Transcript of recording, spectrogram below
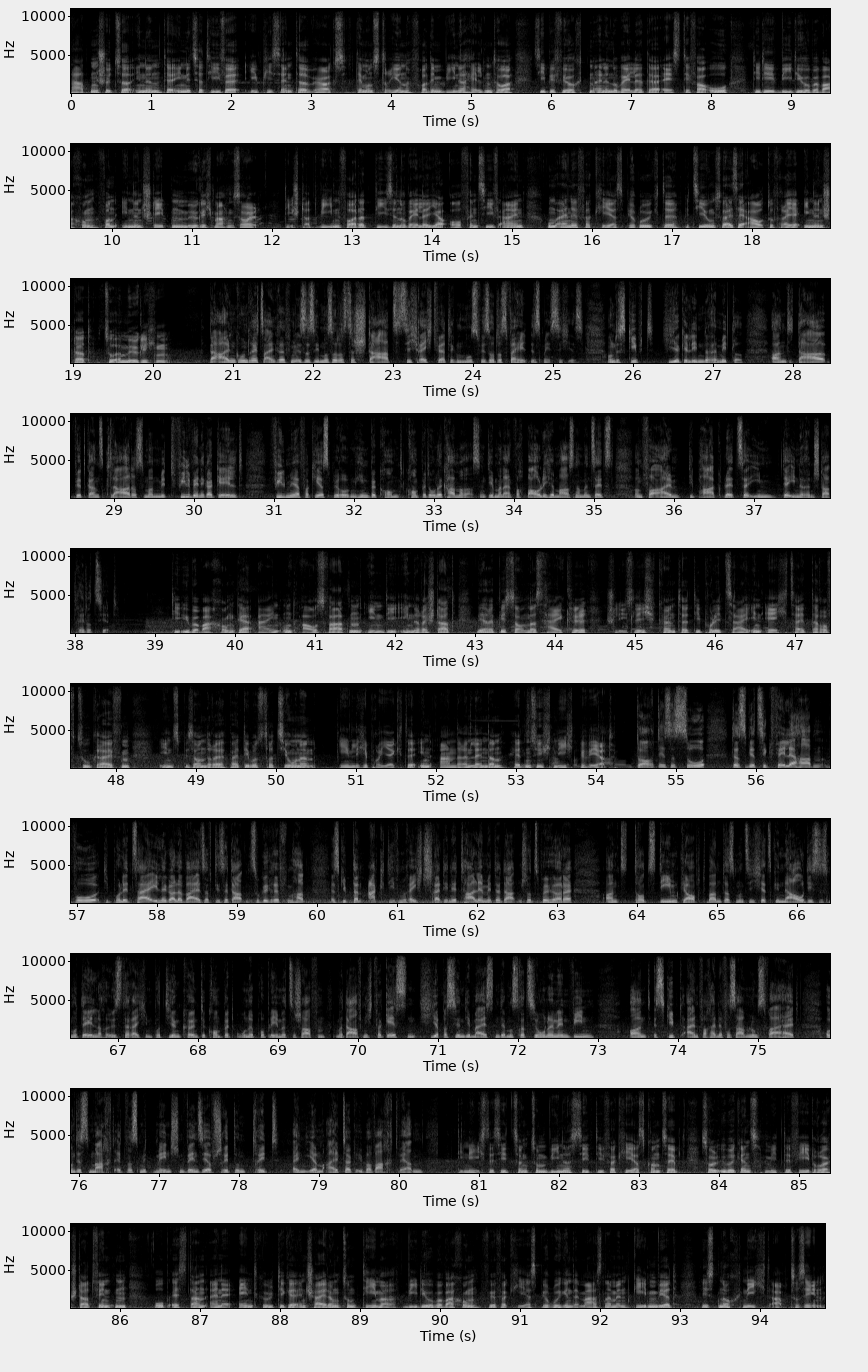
DatenschützerInnen der Initiative Epicenter Works demonstrieren vor dem Wiener Heldentor. Sie befürchten eine Novelle der StVO, die die Videoüberwachung von Innenstädten möglich machen soll. Die Stadt Wien fordert diese Novelle ja offensiv ein, um eine verkehrsberuhigte bzw. autofreie Innenstadt zu ermöglichen. Bei allen Grundrechtseingriffen ist es immer so, dass der Staat sich rechtfertigen muss, wieso das verhältnismäßig ist. Und es gibt hier gelindere Mittel. Und da wird ganz klar, dass man mit viel weniger Geld viel mehr Verkehrsberuhigung hinbekommt, komplett ohne Kameras, indem man einfach bauliche Maßnahmen setzt und vor allem die Parkplätze in der inneren Stadt reduziert. Die Überwachung der Ein- und Ausfahrten in die innere Stadt wäre besonders heikel. Schließlich könnte die Polizei in Echtzeit darauf zugreifen, insbesondere bei Demonstrationen. Ähnliche Projekte in anderen Ländern hätten sich nicht bewährt. Dort ist es so, dass wir zig Fälle haben, wo die Polizei illegalerweise auf diese Daten zugegriffen hat. Es gibt einen aktiven Rechtsstreit in Italien mit der Datenschutzbehörde und trotzdem glaubt man, dass man sich jetzt genau dieses Modell nach Österreich importieren könnte, komplett ohne Probleme zu schaffen. Man darf nicht vergessen, hier passieren die meisten Demonstrationen in Wien und es gibt einfach eine Versammlungsfreiheit und es macht etwas mit Menschen, wenn sie auf Schritt und Tritt in ihrem Alltag überwacht werden. Die nächste Sitzung zum Wiener City Verkehrskonzept soll übrigens Mitte Februar stattfinden. Ob es dann eine endgültige Entscheidung zum Thema Videoüberwachung für verkehrsberuhigende Maßnahmen geben wird, ist noch nicht abzusehen.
